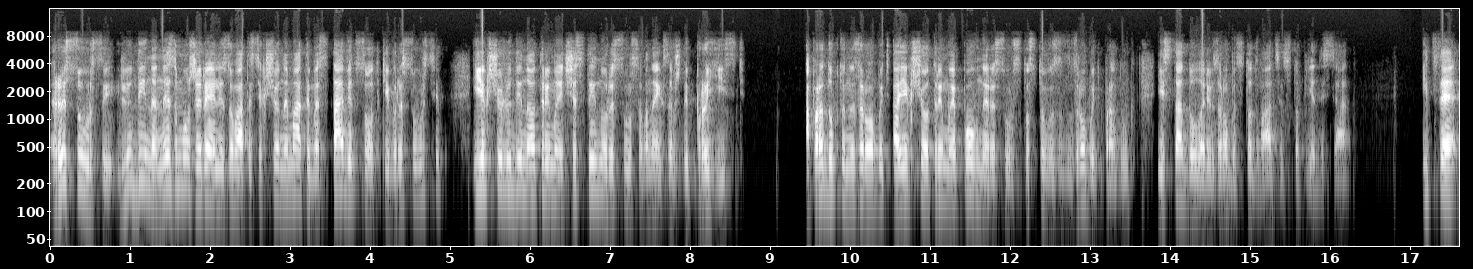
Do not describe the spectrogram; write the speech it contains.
ресурси. Людина не зможе реалізуватися, якщо не матиме 100% ресурсів. І якщо людина отримає частину ресурсу, вона їх завжди проїсть, а продукту не зробить. А якщо отримує повний ресурс, то сто- з- зробить продукт і з 100 доларів зробить 120, 150. І це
